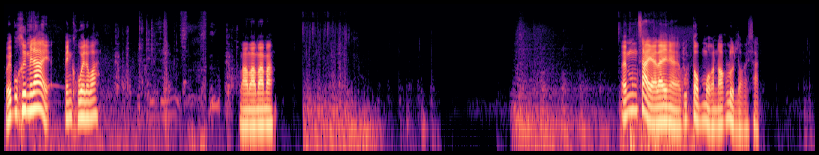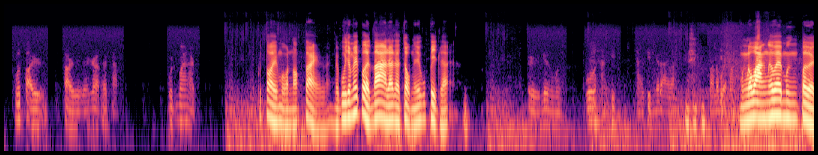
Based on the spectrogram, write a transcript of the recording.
เฮ้ยกูขึ้นไม่ได้ เป็นคุยแล้ววะมามามามาเอ้ยมึงใส่อะไรเนี่ยกูตบหมวกกันน็อกหลุดหรอกไอ้สัตว์กูต่อยต่อยแล้วก็นะครับพูดมาก กูต่อยหมวกกันน็อกแตกเดี๋ยวกูจะไม่เปิดบ้านแล้วแต่จบนี้กูปิดแล้ว เออเรื่องมึงกูหาจริงหาจริงก็ได้วะปาระเบิดมามึงระวังนะเว้ย มึงเปิด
